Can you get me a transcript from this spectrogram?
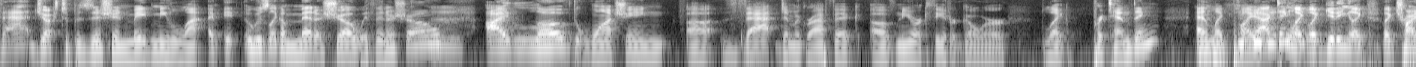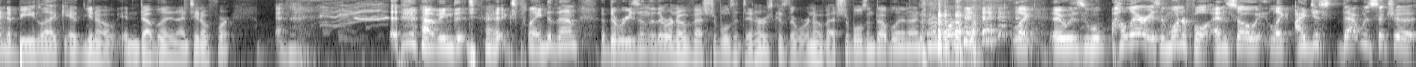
that juxtaposition made me laugh it, it was like a meta show within a show. I loved watching uh, that demographic of new york theater goer like pretending and like play acting like like getting like like trying to be like you know in dublin in 1904 and then having to, explain to them that the reason that there were no vegetables at dinner is because there were no vegetables in Dublin in 1904. like it was hilarious and wonderful, and so like I just that was such a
